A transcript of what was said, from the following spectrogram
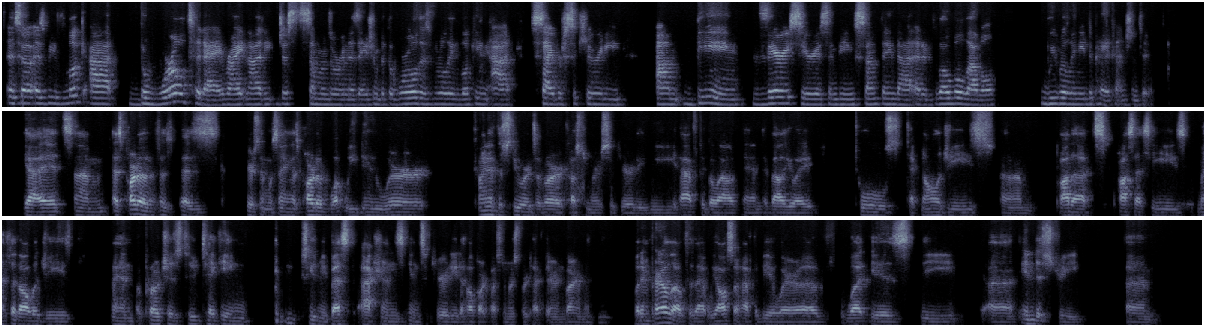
And so, as we look at the world today, right, not just someone's organization, but the world is really looking at cybersecurity um, being very serious and being something that at a global level we really need to pay attention to. Yeah, it's um, as part of as, as Kirsten was saying, as part of what we do, we're kind of the stewards of our customers' security. We have to go out and evaluate tools, technologies, um, products, processes, methodologies, and approaches to taking, excuse me, best actions in security to help our customers protect their environment. But in parallel to that, we also have to be aware of what is the uh, industry um,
